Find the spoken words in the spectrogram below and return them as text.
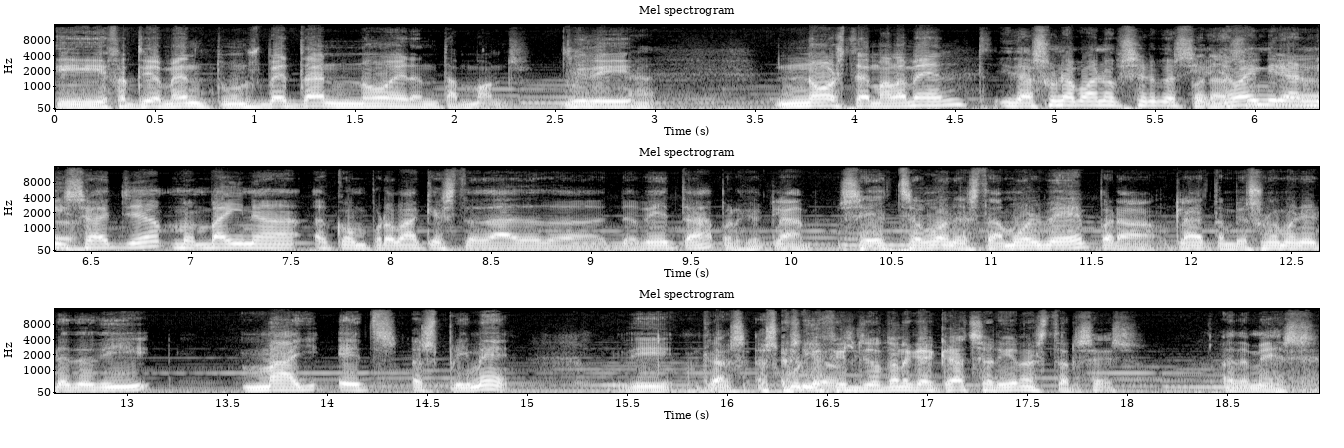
i, efectivament, uns beta no eren tan bons. Vull dir, Ah. No estem malament. I és una bona observació. Però jo vaig mirar que- el missatge, me'n vaig anar a comprovar aquesta dada de, de beta, perquè, clar, ser el segon està molt bé, però, clar, també és una manera de dir mai ets el primer. Vull dir, clar, és, és És que curiós. fins i tot en aquest cas serien els tercers. A més.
